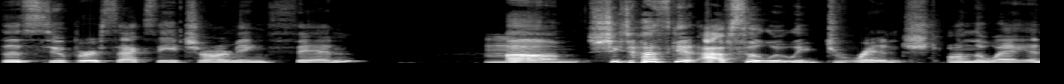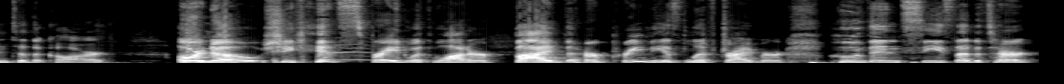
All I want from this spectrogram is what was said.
the super sexy, charming Finn. Mm. Um, she does get absolutely drenched on the way into the car. Or no, she gets sprayed with water by the, her previous Lyft driver, who then sees that it's her,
